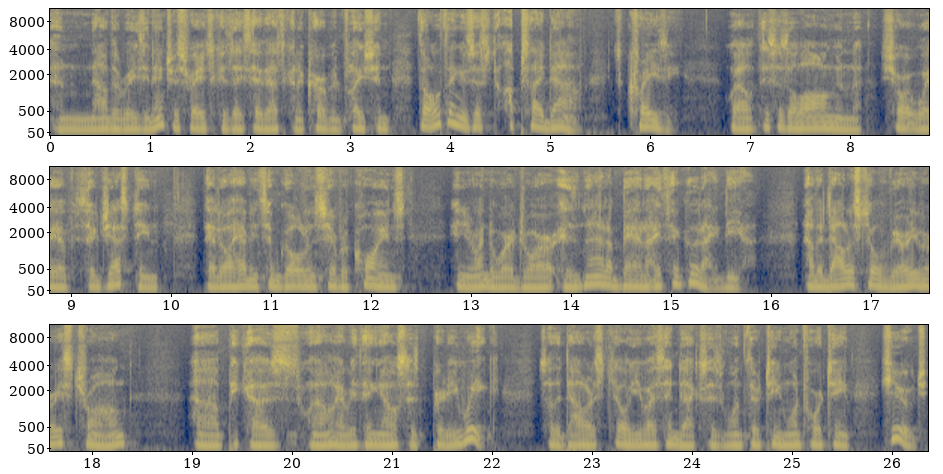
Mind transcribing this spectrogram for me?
and now they're raising interest rates because they say that's going to curb inflation. The whole thing is just upside down. It's crazy. Well, this is a long and short way of suggesting that uh, having some gold and silver coins in your underwear drawer is not a bad, it's a good idea. Now, the dollar is still very, very strong. uh, because, well, everything else is pretty weak. So the dollar is still, U.S. index is 113, 114, huge,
